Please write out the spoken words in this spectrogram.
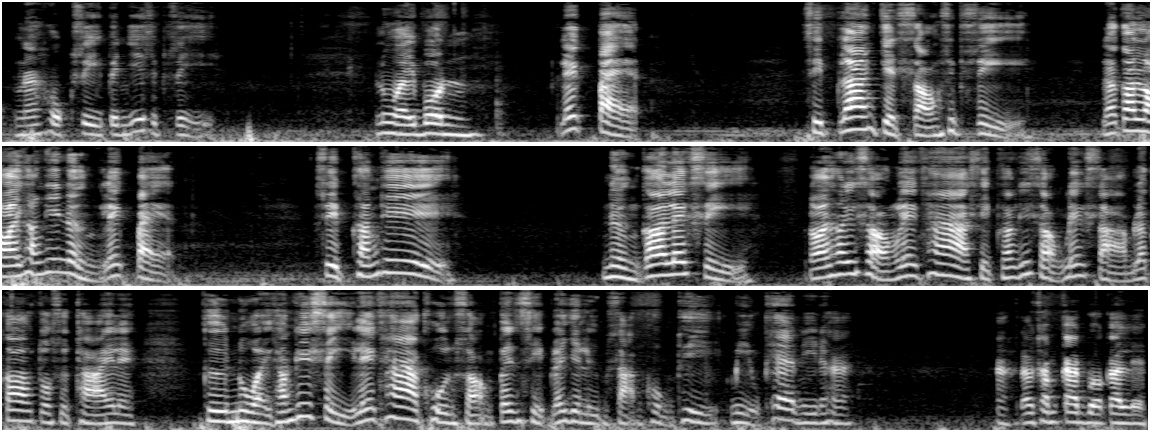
กนะหกสี่เป็นยี่สิบสี่หน่วยบนเลขแปดสิบล่างเจ็ดสองสิบสี่แล้วก็ร้อยครั้งที่หนึ่งเลขแปดสิบครั้งที่หนึ่งก็เลขสี่ ร้อยครั้งที่สองเลขห้าสิบครั้งที่สองเลขสามแล้วก็ตัวสุดท้ายเลย คือหน่วยครั้งที่สี่เลขห้าคูณสองเป็นสิบแล้วอย่าลืมสามคงที่มีอยู่แค่นี้นะคะอะเราทำการบวกกันเลย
